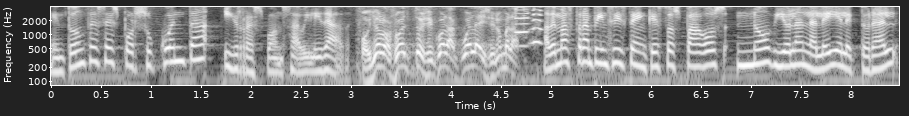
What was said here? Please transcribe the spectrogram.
entonces es por su cuenta y responsabilidad. Yo lo suelto, si cuela, cuela y si no me la... Además, Trump insiste en que estos pagos no violan la ley electoral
